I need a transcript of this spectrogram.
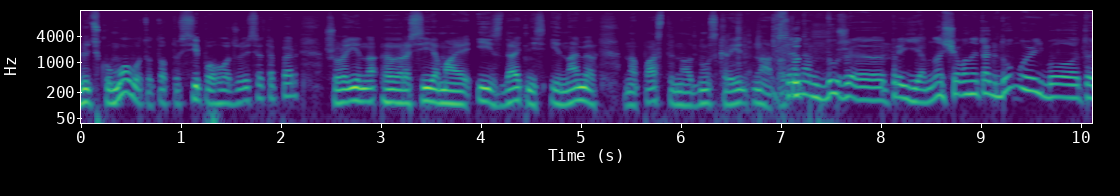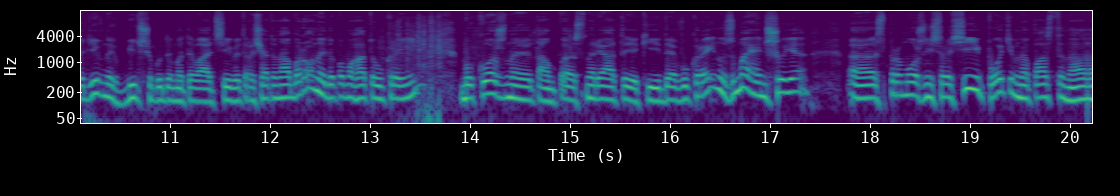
людську мову, то тобто всі погоджуються тепер, що е, Росія має і здатність, і намір напасти на одну з країн НАТО. Це Тут нам дуже приємно, що вони так думають, бо тоді в них більше буде мотивації витрачати на оборону і допомагати Україні. Бо кожний там е, снаряд, який йде в Україну, зменшує е, спроможність Росії потім напасти на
